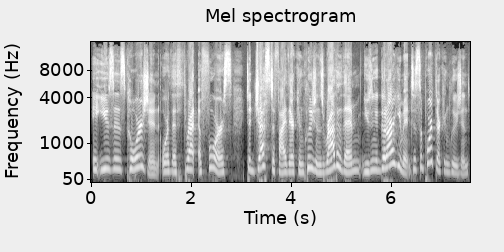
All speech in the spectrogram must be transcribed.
It uses coercion or the threat of force to justify their conclusions rather than using a good argument to support their conclusions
